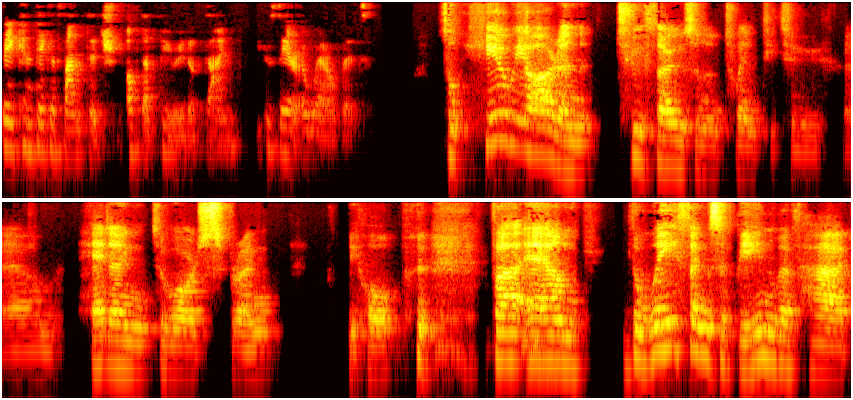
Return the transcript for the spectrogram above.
they can take advantage of that period of time because they are aware of it. So here we are in 2022. Um, heading towards spring, we hope. but um, the way things have been, we've had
